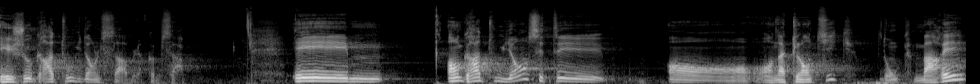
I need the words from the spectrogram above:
Et je gratouille dans le sable, comme ça. Et mm, en gratouillant, c'était en, Atlantique, donc marée,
